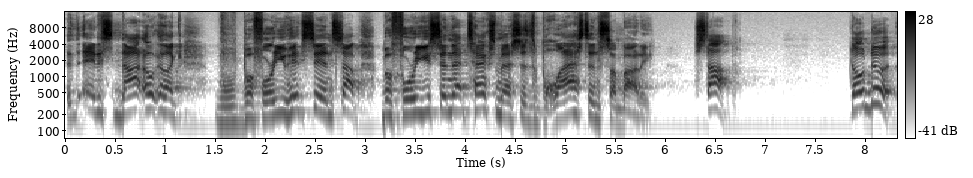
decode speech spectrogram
And it's not like before you hit send, stop. Before you send that text message blasting somebody, Stop. Don't do it.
